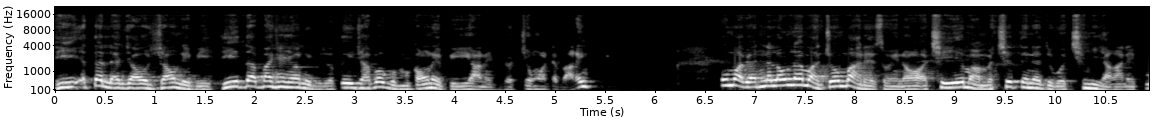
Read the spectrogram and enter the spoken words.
ဒီအသက်လမ်းကြောင်းရောက်နေပြီဒီအသက်ပိုင်းခြားရောက်နေပြီဆိုတေချာပေါက်ကိုမကောင်းတဲ့ဘေးရနေပြီးတော့ကျွန်းရတက်ပါလိမ့် ဥပမာပြနှလုံးလမ်းမှာကျွန်းပါတယ်ဆိုရင်တော့အခြေရေးမှာမချစ်တဲ့သူကိုချစ်မိရာကနေပူ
